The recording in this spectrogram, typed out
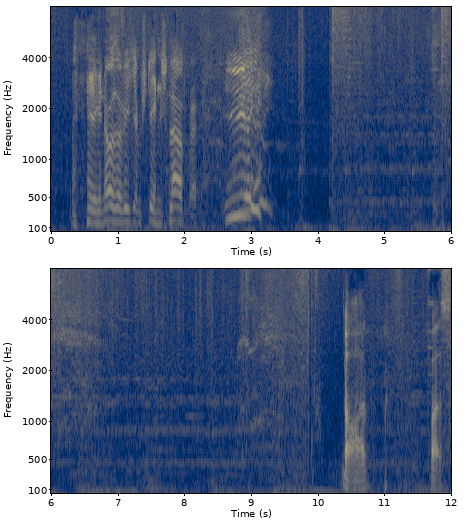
Genauso wie ich im Stehen schlafe. Yay. Oh, fast.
